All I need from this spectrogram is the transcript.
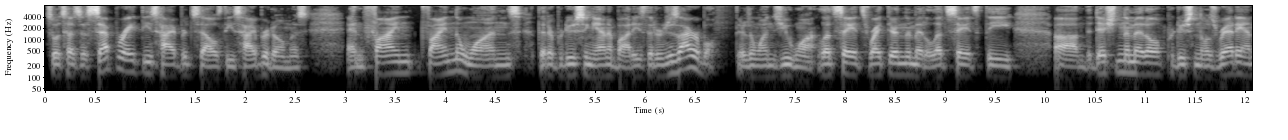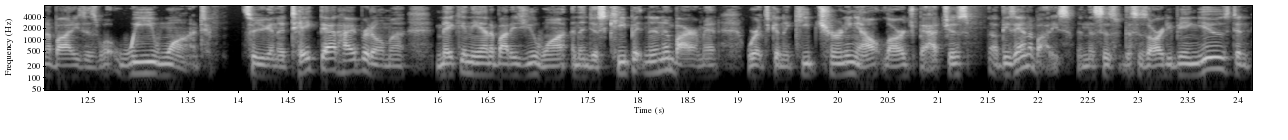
So it says to separate these hybrid cells, these hybridomas, and find, find the ones that are producing antibodies that are desirable. They're the ones you want. Let's say it's right there in the middle. Let's say it's the, um, the dish in the middle producing those red antibodies is what we want. So you're going to take that hybridoma, making the antibodies you want, and then just keep it in an environment where it's going to keep churning out large batches of these antibodies. And this is, this is already being used, and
